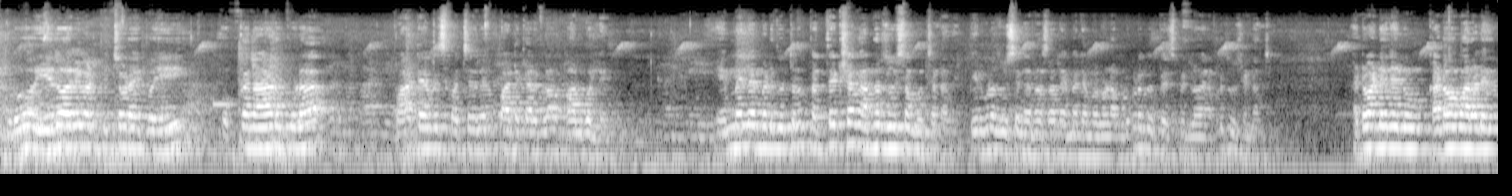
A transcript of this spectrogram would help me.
ఇప్పుడు ఏదో అని వాడు ఒక్కనాడు కూడా పార్టీ ఆఫీస్కి వచ్చేది లేదు పార్టీ కార్యక్రమం పాల్గొనలేదు. ఎమ్మెల్యే పెడుతున్నారు ప్రత్యక్షంగా అందరూ చూసాం కూర్చోండి అది. మీరు కూడా చూసింది ఎన్నోసార్లు ఎమ్మెల్యే బడి ఉన్నప్పుడు కూడా మీరు ప్రెస్ మీట్లో అయినప్పుడు చూసిండొచ్చు. అటువంటి నేను కడవ మారలేదు.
